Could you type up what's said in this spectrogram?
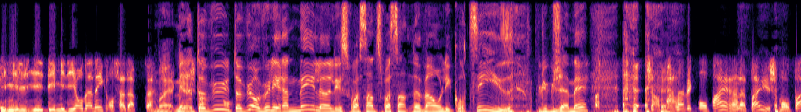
des, milliers, des millions d'années qu'on s'adapte. Hein. Ouais. Mais t'as vu, t'as vu, on veut les ramener, là, les 60, 69 ans, on les courtise, plus que jamais. J'en parlais avec mon père à la pêche. Mon père,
